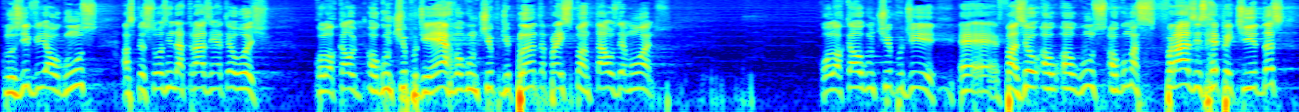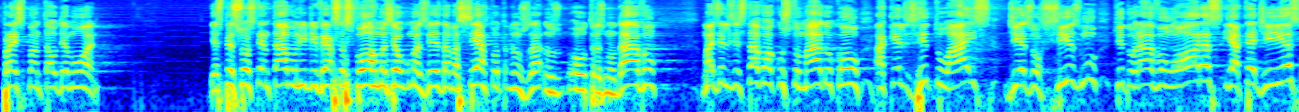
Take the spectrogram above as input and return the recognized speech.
Inclusive, alguns as pessoas ainda trazem até hoje. Colocar algum tipo de erva, algum tipo de planta para espantar os demônios. Colocar algum tipo de. É, fazer alguns, algumas frases repetidas para espantar o demônio. E as pessoas tentavam de diversas formas, e algumas vezes dava certo, outras, não davam mas eles estavam acostumados com aqueles rituais de exorcismo que duravam horas e até dias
